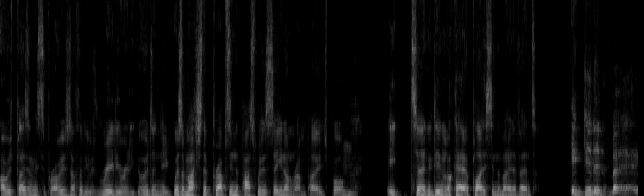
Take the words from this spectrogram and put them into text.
I was pleasantly surprised. I thought he was really, really good, and it was a match that perhaps in the past we'd have seen on Rampage, but Mm. it certainly didn't look out of place in the main event. It didn't, but uh,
